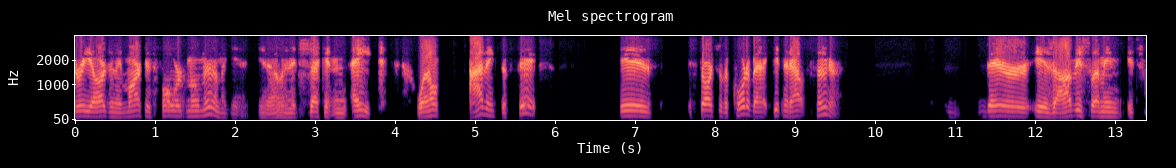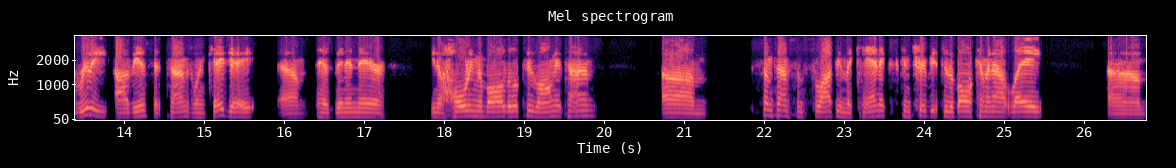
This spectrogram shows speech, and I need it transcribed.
three yards, and they mark his forward momentum again. You know, and it's second and eight. Well, I think the fix is it starts with the quarterback getting it out sooner. There is obviously, I mean, it's really obvious at times when KJ um, has been in there, you know, holding the ball a little too long at times. Um, sometimes some sloppy mechanics contribute to the ball coming out late, um,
